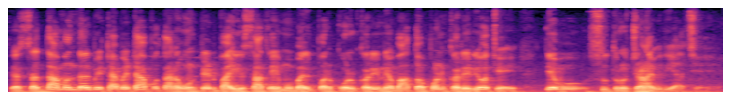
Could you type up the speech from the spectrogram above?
ત્યારે સદ્દામ અંદર બેઠા બેઠા પોતાના વોન્ટેડ ભાઈ સાથે મોબાઈલ પર કોલ કરીને વાતો પણ કરી રહ્યો છે તેવું સૂત્રો જણાવી રહ્યા છે.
